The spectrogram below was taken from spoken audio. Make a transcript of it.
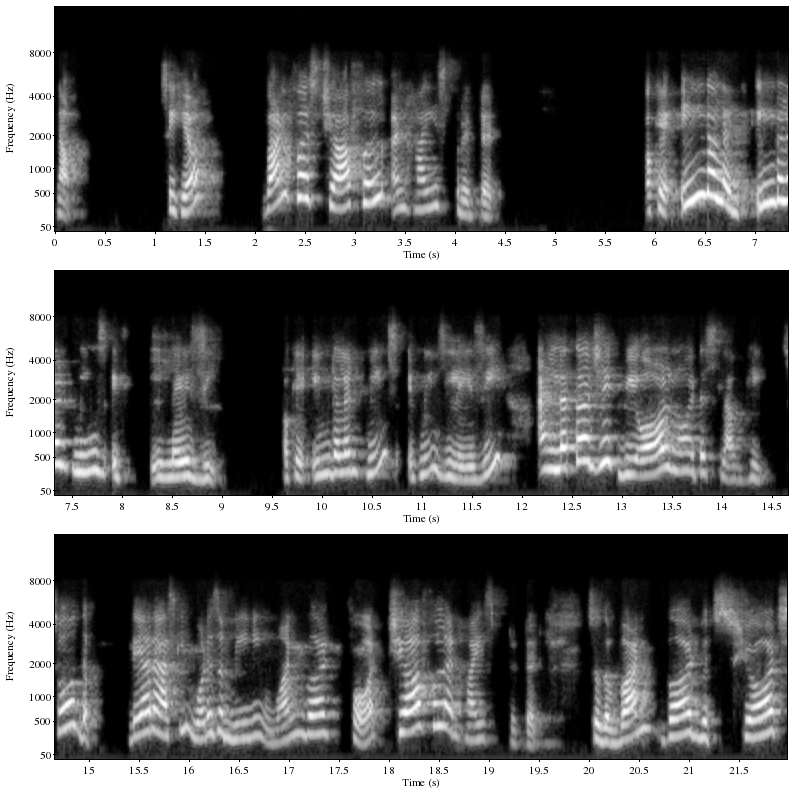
Now, see here, one was cheerful and high-spirited. Okay, indolent. Indolent means it's lazy. Okay, indolent means it means lazy. And lethargic, we all know it is sluggy. So the they are asking what is the meaning, one word for cheerful and high-spirited. So the one word which shares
